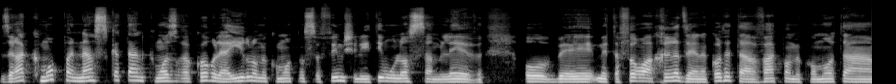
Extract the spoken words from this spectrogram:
זה רק כמו פנס קטן, כמו זרקור, להאיר לו מקומות נוספים שלעיתים הוא לא שם לב, או במטאפורה אחרת זה לנקות את האבק במקומות ה...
